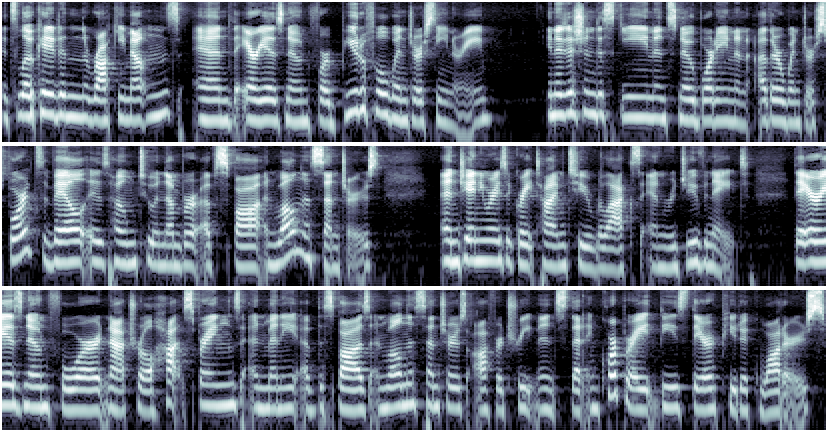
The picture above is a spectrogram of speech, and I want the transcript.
It's located in the Rocky Mountains, and the area is known for beautiful winter scenery. In addition to skiing and snowboarding and other winter sports, Vail is home to a number of spa and wellness centers and January is a great time to relax and rejuvenate. The area is known for natural hot springs, and many of the spas and wellness centers offer treatments that incorporate these therapeutic waters.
